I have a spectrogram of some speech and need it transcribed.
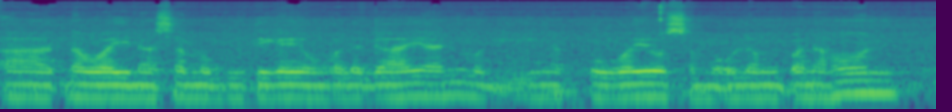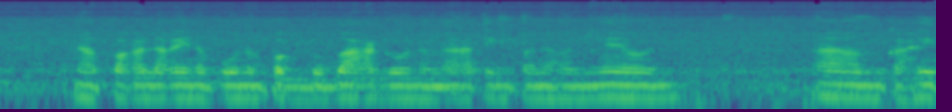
At naway nasa mabuti kayong kalagayan. Mag-iingat po kayo sa maulang panahon. Napakalaki na po ng pagbabago ng ating panahon ngayon. Um, kahit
